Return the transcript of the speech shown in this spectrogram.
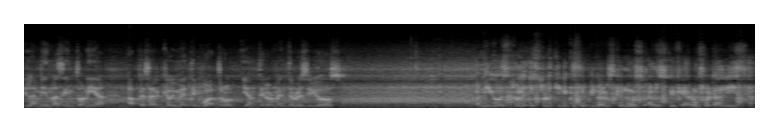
en la misma sintonía a pesar que hoy mete cuatro y anteriormente recibió dos? Amigo, esto, esto le tiene que servir a los que nos, a los que quedaron fuera de lista.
